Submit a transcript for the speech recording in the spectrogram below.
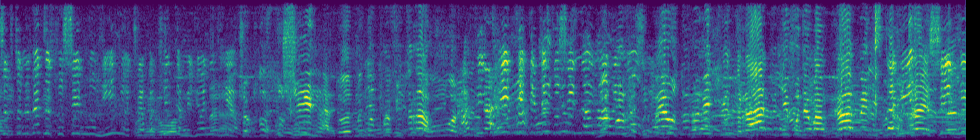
щоб встановити сушильну лінію, треба кілька мільйонів євро. Щоб до сушильня, то ми тут про фільтра А говоримо. фільтри тільки для сушильної лінії. ви установіть фільтра, тоді буде вам кабель Старі сушильні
